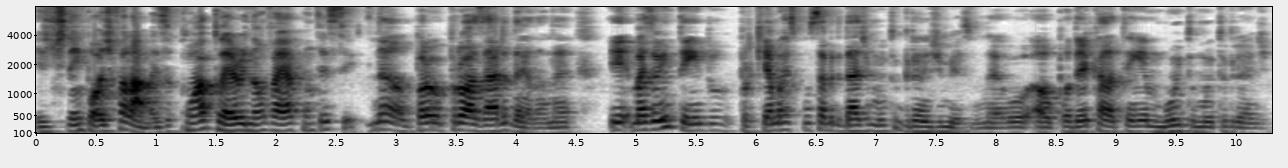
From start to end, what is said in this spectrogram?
E a gente nem pode falar, mas com a Clary não vai acontecer. Não, pro, pro azar dela, né? E, mas eu entendo, porque é uma responsabilidade muito grande mesmo, né? O, o poder que ela tem é muito, muito grande.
